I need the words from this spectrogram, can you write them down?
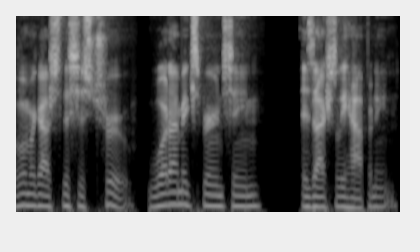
of, oh my gosh, this is true. What I'm experiencing is actually happening.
